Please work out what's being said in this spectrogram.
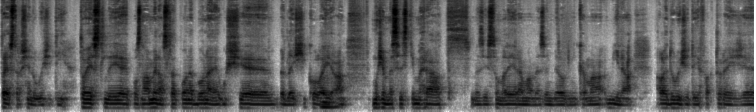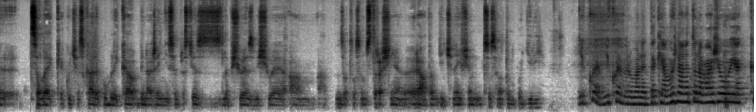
To je strašně důležitý. To, jestli je poznáme naslepo nebo ne, už je vedlejší kolej hmm. a můžeme si s tím hrát mezi somelierama, mezi milovníkama vína, ale důležitý faktor je, že celek jako Česká republika vinaření se prostě zlepšuje, zvyšuje a, a za to jsem strašně rád a vděčný všem, co se na tom podílí. Děkujeme, děkujeme, Romane. Tak já možná na to navážu, jak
